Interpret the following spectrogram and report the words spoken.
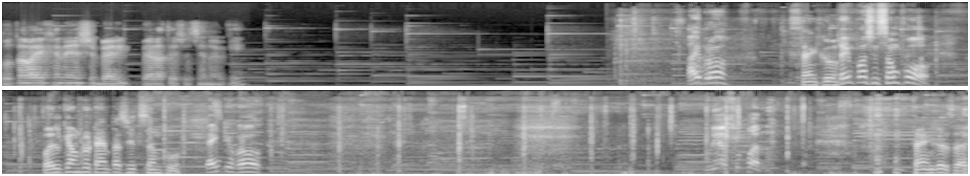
তো তারা এখানে এসে বেড়াতে এসেছেন আর কি। Hi bro, thank you time pass is Sampo. Welcome to time pass with Sampo Thank you bro. Thank you sir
